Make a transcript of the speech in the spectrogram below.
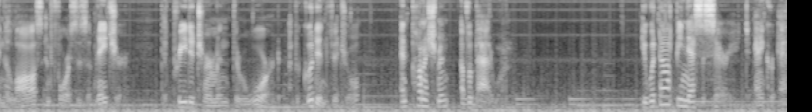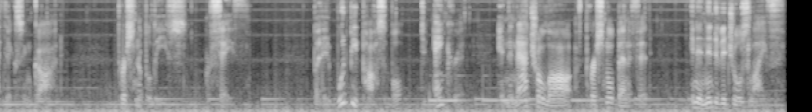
in the laws and forces of nature that predetermine the reward of a good individual and punishment of a bad one. It would not be necessary to anchor ethics in God, personal beliefs, or faith, but it would be possible to anchor it in the natural law of personal benefit in an individual's life.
